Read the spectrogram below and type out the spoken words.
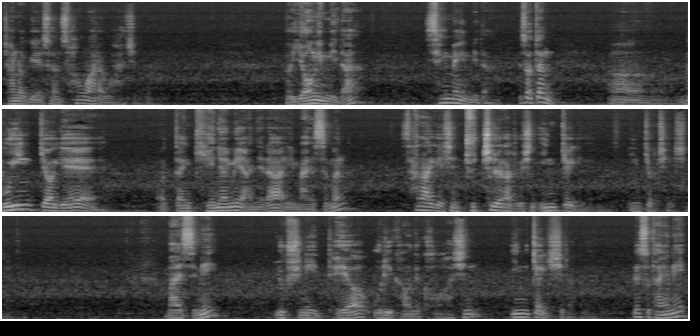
장로교에서는 성화라고 하죠. 그 영입니다. 생명입니다. 그래서 어떤 어, 무인격의 어떤 개념이 아니라 이 말씀은 살아계신 주체를 가지고 계신 인격이에요. 인격체이십니다. 말씀이 육신이 되어 우리 가운데 거하신 인격이시라고요. 그래서 당연히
